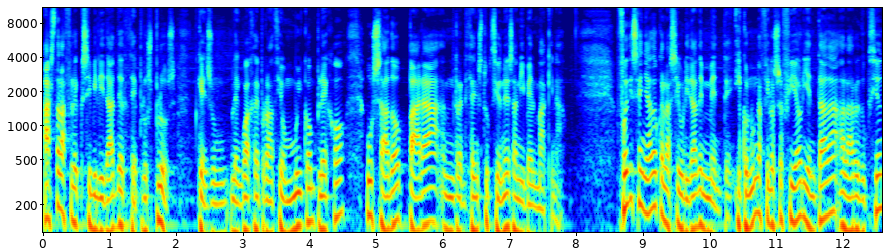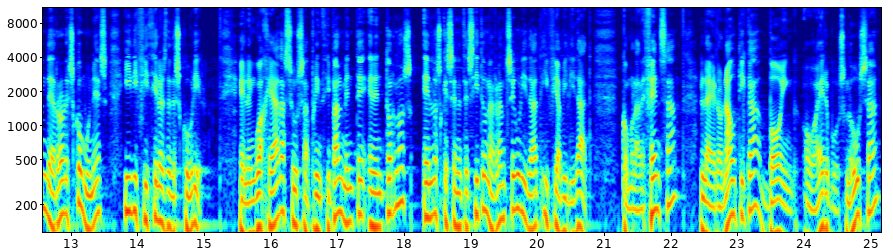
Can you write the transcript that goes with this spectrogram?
hasta la flexibilidad del C ⁇ que es un lenguaje de programación muy complejo usado para mm, realizar instrucciones a nivel máquina. Fue diseñado con la seguridad en mente y con una filosofía orientada a la reducción de errores comunes y difíciles de descubrir. El lenguaje ADA se usa principalmente en entornos en los que se necesita una gran seguridad y fiabilidad, como la defensa, la aeronáutica, Boeing o Airbus lo usan,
